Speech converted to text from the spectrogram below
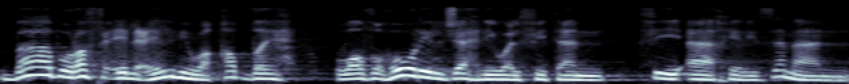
باب رفع العلم وقبضه وظهور الجهل والفتن في آخر الزمان.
